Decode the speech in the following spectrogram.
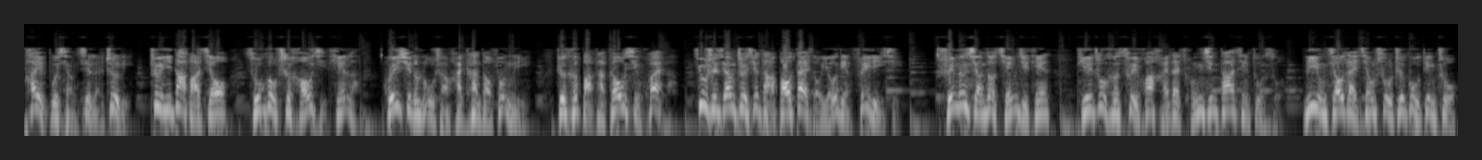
他也不想进来这里。这一大把蕉足够吃好几天了。回去的路上还看到凤梨，这可把他高兴坏了。就是将这些打包带走有点费力气。谁能想到前几天铁柱和翠花还在重新搭建住所，利用胶带将树枝固定住。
